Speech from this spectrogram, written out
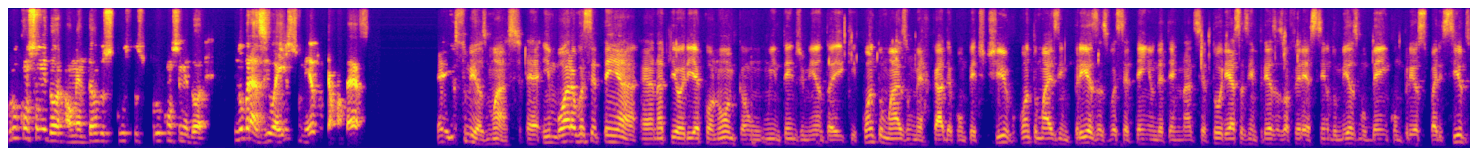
para o consumidor, aumentando os custos para o consumidor. No Brasil, é isso mesmo que acontece? É isso mesmo, Márcio. É, embora você tenha, é, na teoria econômica, um, um, entendimento aí que quanto mais um mercado é competitivo, quanto mais empresas você tem em um determinado setor e essas empresas oferecendo o mesmo bem com preços parecidos,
